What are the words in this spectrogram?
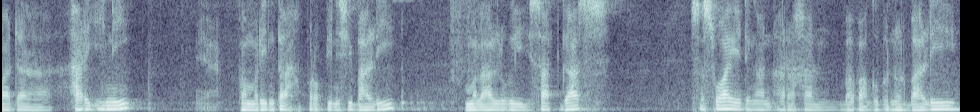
pada hari ini ya, pemerintah Provinsi Bali melalui Satgas sesuai dengan arahan Bapak Gubernur Bali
